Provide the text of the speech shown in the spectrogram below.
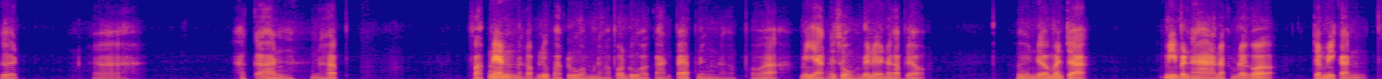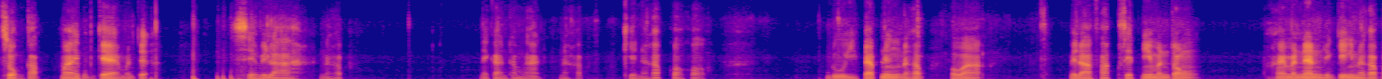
เกิดอ่า อาการนะครับ ฝักแน่นนะครับ หรือฝักหลวมนะครับพอดูอาการแป๊บหนึ่งนะครับ เพราะว่าไม่อยากให้ส่งไปเลยนะครับ เดี๋ยว เดี๋ยวมันจะมีปัญหานะครับ แล้วก็จะมีการส่งกลับมาให้ผมแก้มันจะเสียเวลานะครับ ในการทำงานนะครับโอเคนะครับ ก็ขอดูอีกแป๊บหนึ่งนะครับ เพราะว่าเวลาฝักเสร็จนี่มันต้องให้มันแน่นจริง ๆนะครับ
